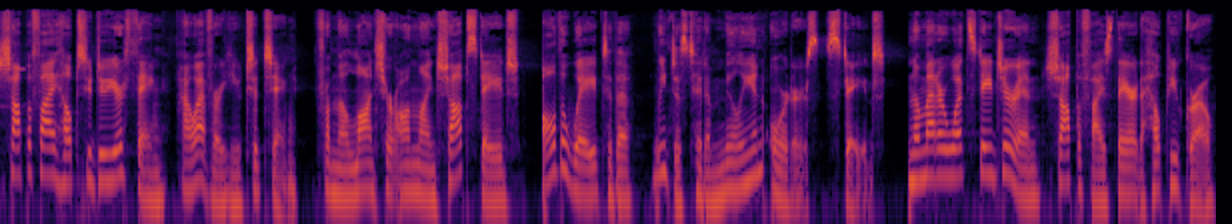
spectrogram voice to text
Shopify helps you do your thing, however you cha-ching. From the launch your online shop stage, all the way to the we just hit a million orders stage. No matter what stage you're in, Shopify's there to help you grow.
